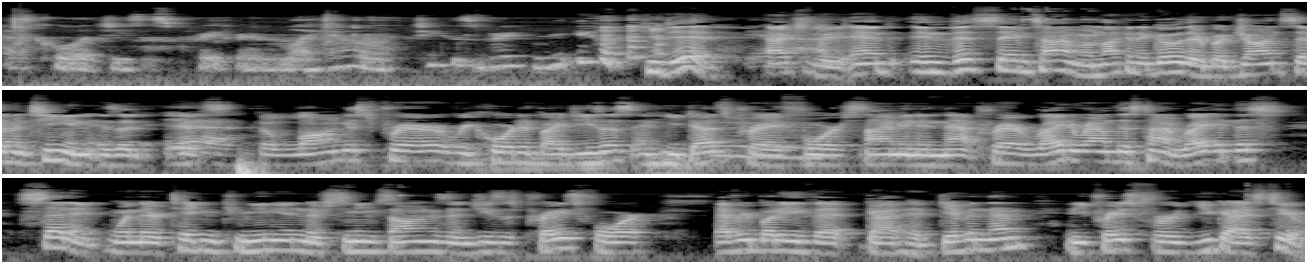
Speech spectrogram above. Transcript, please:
That's cool that Jesus prayed for him. I'm like, oh, Jesus prayed for me. He did, Yeah. actually. And in this same time, I'm not going to go there, but John 17 is a it's the longest prayer recorded by Jesus, and he does pray Mm. for Simon in that prayer right around this time, right in this setting when they're taking communion, they're singing songs, and Jesus prays for everybody that God had given them, and he prays for you guys too.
